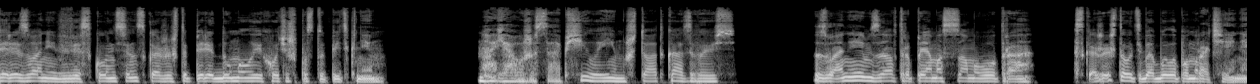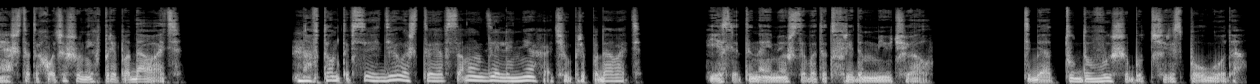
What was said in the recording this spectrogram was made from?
Перезвони в Висконсин, скажи, что передумала и хочешь поступить к ним. Но я уже сообщила им, что отказываюсь. Звони им завтра прямо с самого утра. Скажи, что у тебя было помрачение, что ты хочешь у них преподавать. Но в том-то все и дело, что я в самом деле не хочу преподавать. Если ты наймешься в этот Freedom Mutual, тебя оттуда вышибут через полгода.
